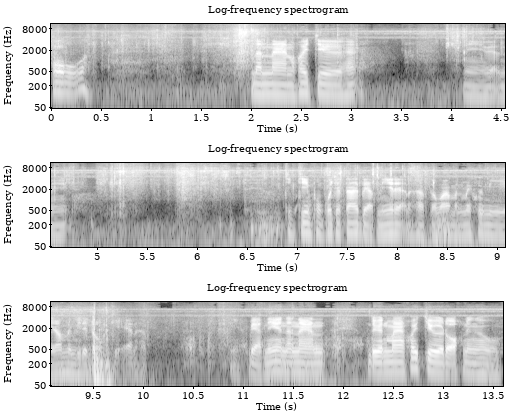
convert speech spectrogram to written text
โอ้โหนานๆค่อยเจอฮะ นี่แบบนี้ จริงๆผมก็จะได้แบบนี้แหละนะครับ แต่ว่ามันไม่ค่อยมีแล้วมันมีแต่ดอกแก่นะครับแบบนี้นานๆเดินมาค่อยเจอดอกหนึ่งครับผม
